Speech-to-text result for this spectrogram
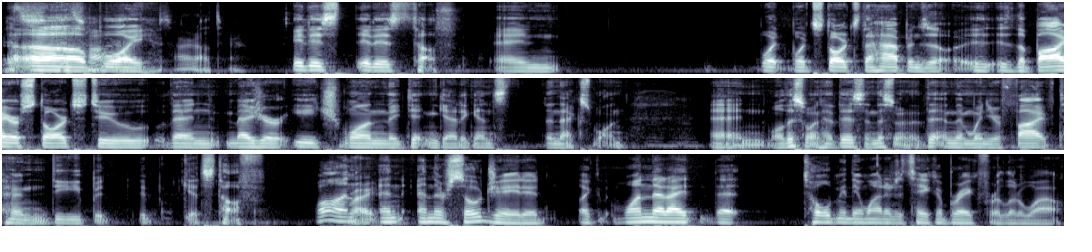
it's, Oh, hard. boy. it's hard out there. it is it is tough and what what starts to happen is, uh, is the buyer starts to then measure each one they didn't get against the next one and well this one had this and this one had that and then when you're five ten deep it, it gets tough Well, and, Right. and and they're so jaded. Like one that I that told me they wanted to take a break for a little while.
